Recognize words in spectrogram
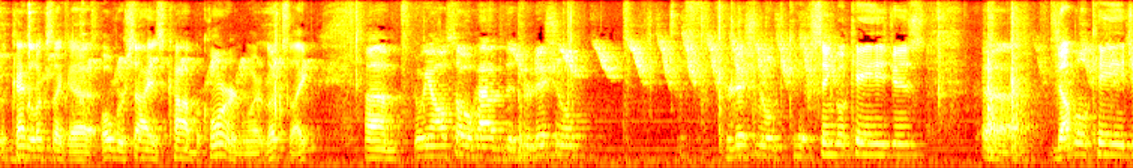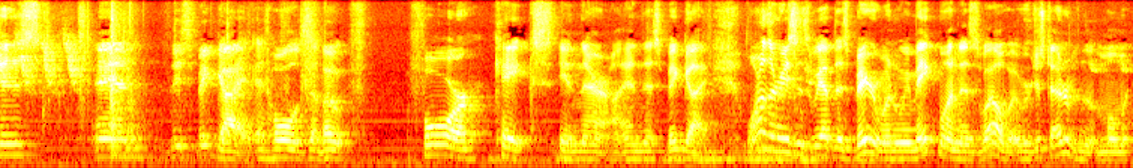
It kind of looks like a oversized cob of corn what it looks like. Um, we also have the traditional traditional single cages, uh, double cages, and this big guy, it holds about four cakes in there uh, in this big guy. One of the reasons we have this bigger one, we make one as well, but we're just out of them at the moment,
